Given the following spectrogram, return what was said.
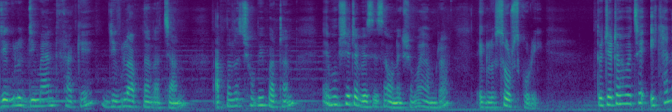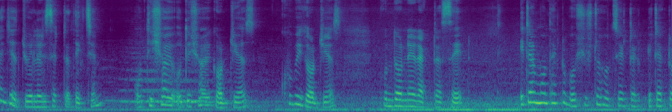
যেগুলো ডিম্যান্ড থাকে, যেগুলো আপনারা চান, আপনারা ছবি পাঠান এবং সেটা বেসিসে অনেক সময় আমরা এগুলো সোর্স করি। তো যেটা হয়েছে, এখানে যে জুয়েলারি সেটটা দেখছেন, অতিশয় অতিশয় গর্জিয়াস খুবই গর্জিয়াস কুন্দনের একটা সেট এটার মধ্যে একটা বৈশিষ্ট্য হচ্ছে এটা এটা একটা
